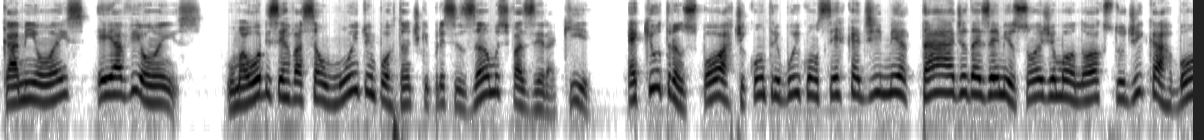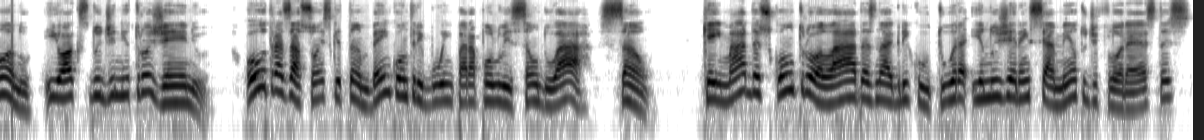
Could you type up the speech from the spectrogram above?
caminhões e aviões. Uma observação muito importante que precisamos fazer aqui é que o transporte contribui com cerca de metade das emissões de monóxido de carbono e óxido de nitrogênio. Outras ações que também contribuem para a poluição do ar são queimadas controladas na agricultura e no gerenciamento de florestas,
